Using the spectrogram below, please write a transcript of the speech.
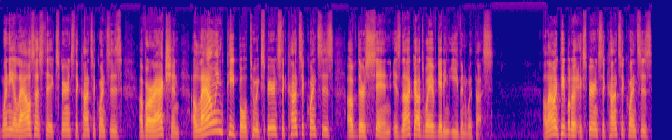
when he allows us to experience the consequences of our action. Allowing people to experience the consequences of their sin is not God's way of getting even with us. Allowing people to experience the consequences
